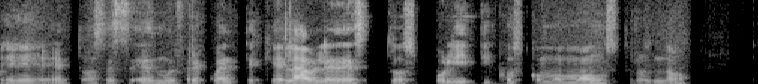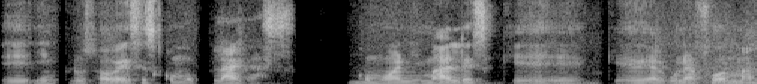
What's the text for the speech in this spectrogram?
Eh, entonces es muy frecuente que él hable de estos políticos como monstruos, ¿no? Eh, incluso a veces como plagas, como animales que, de alguna forma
